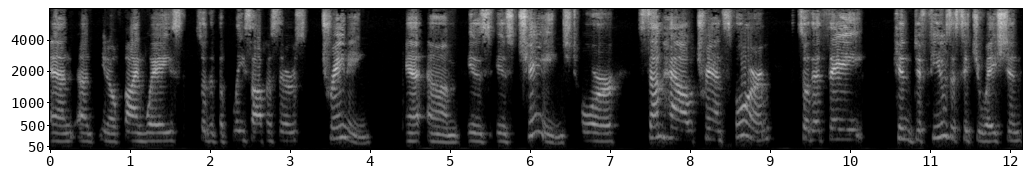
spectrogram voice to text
and uh, you know find ways so that the police officers' training uh, um, is is changed or somehow transformed so that they can diffuse a situation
